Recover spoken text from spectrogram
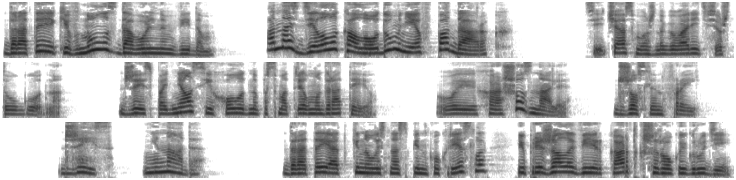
Доротея кивнула с довольным видом. Она сделала колоду мне в подарок. Сейчас можно говорить все, что угодно. Джейс поднялся и холодно посмотрел на Доротею. «Вы хорошо знали Джослин Фрей?» «Джейс, не надо!» Доротея откинулась на спинку кресла и прижала веер-карт к широкой груди.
